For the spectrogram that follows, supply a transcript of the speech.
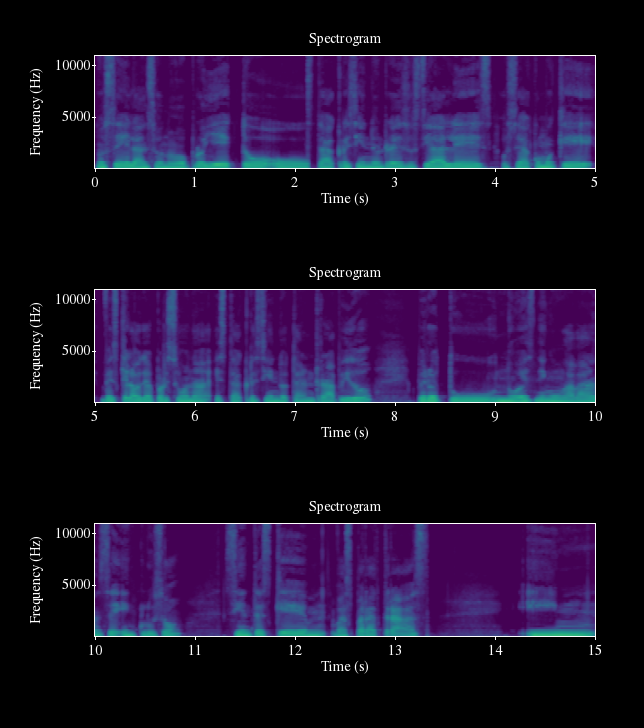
no sé, lanzó un nuevo proyecto o está creciendo en redes sociales, o sea, como que ves que la otra persona está creciendo tan rápido, pero tú no ves ningún avance, incluso sientes que mm, vas para atrás y mm,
